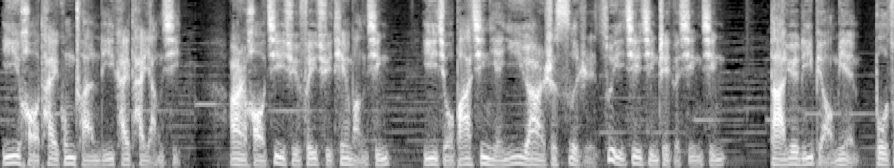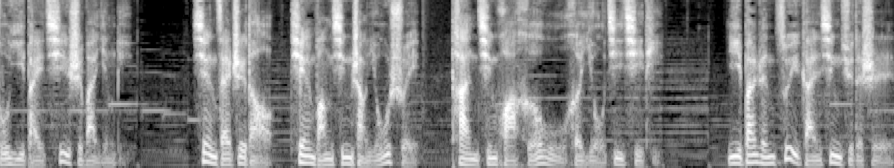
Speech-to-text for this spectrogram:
一号太空船离开太阳系，二号继续飞去天王星。一九八七年一月二十四日，最接近这个行星，大约离表面不足一百七十万英里。现在知道天王星上有水、碳氢化合物和有机气体。一般人最感兴趣的是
